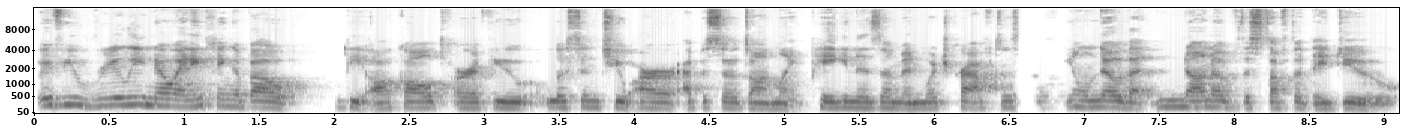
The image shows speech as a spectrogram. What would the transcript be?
if you really know anything about the occult or if you listen to our episodes on like paganism and witchcraft and stuff, you'll know that none of the stuff that they do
